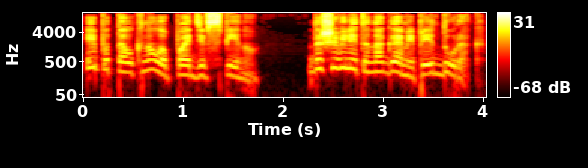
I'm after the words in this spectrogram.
и подтолкнула Падди в спину. Да шевели ты ногами, придурок.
